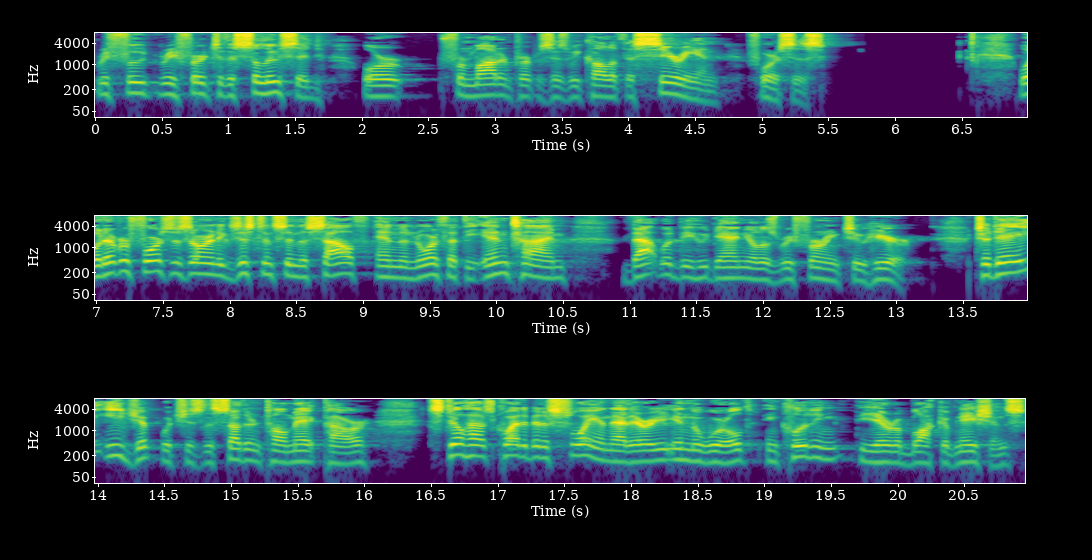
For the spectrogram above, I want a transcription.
referred to the Seleucid or for modern purposes we call it the Syrian forces. Whatever forces are in existence in the south and the north at the end time, that would be who Daniel is referring to here. Today, Egypt, which is the southern Ptolemaic power, still has quite a bit of sway in that area in the world, including the Arab bloc of nations.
